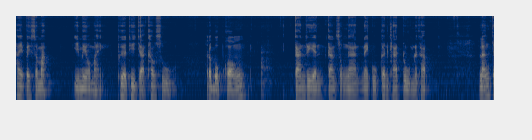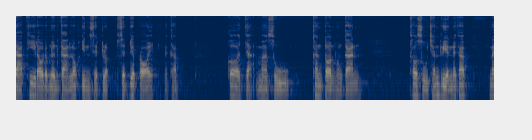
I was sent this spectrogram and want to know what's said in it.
ให้ไปสมัครอีเมลใหม่ เพื่อที่จะเข้าสู่ระบบของการเรียนการส่งงานใน Google Classroom นะครับ หลังจากที่เราดำเนินการล็อกอินเสร็จเสร็จเรียบร้อยนะครับ ก็จะมาสู่ขั้นตอนของการเข้าสู่ชั้นเรียนนะครับ ใน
